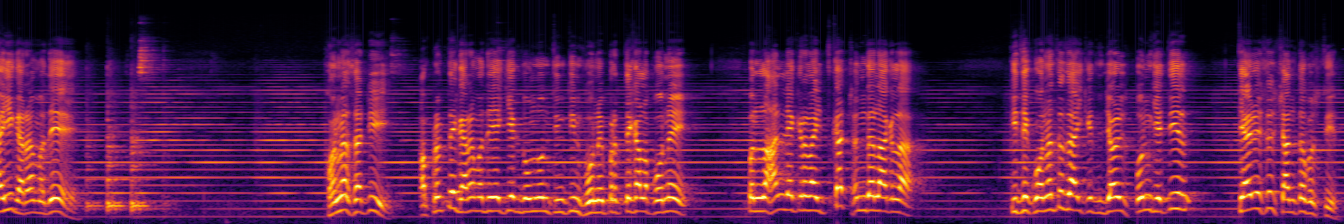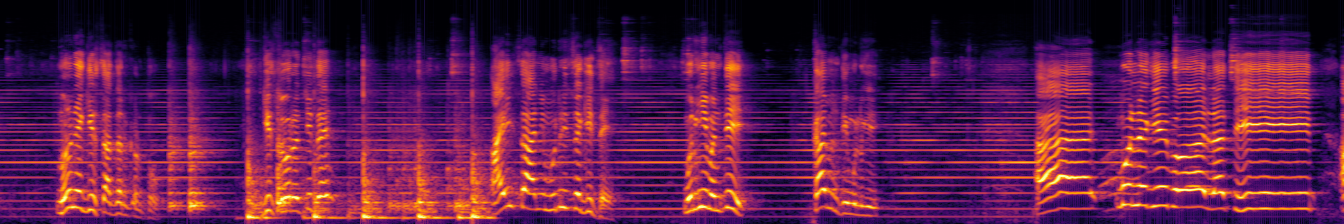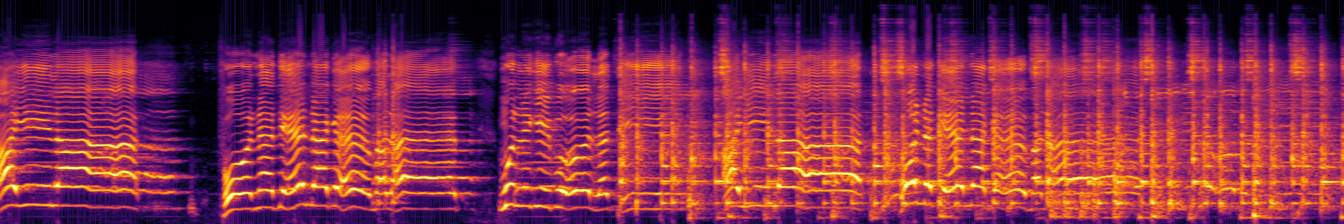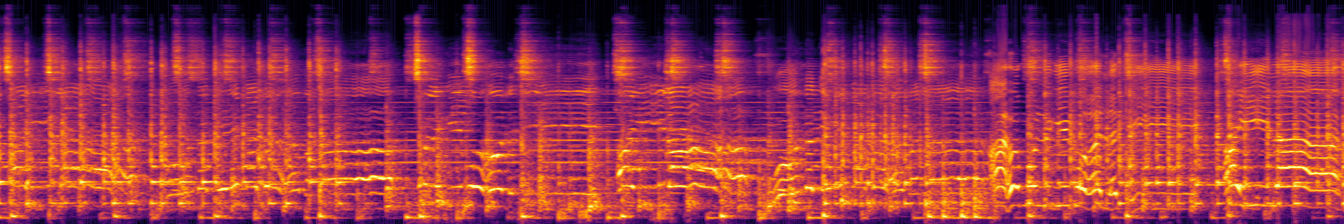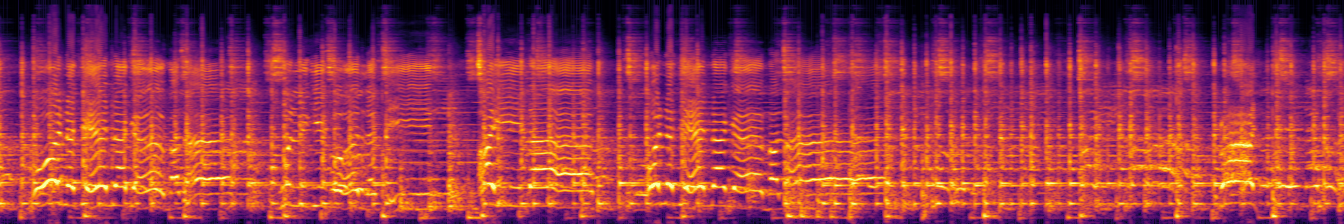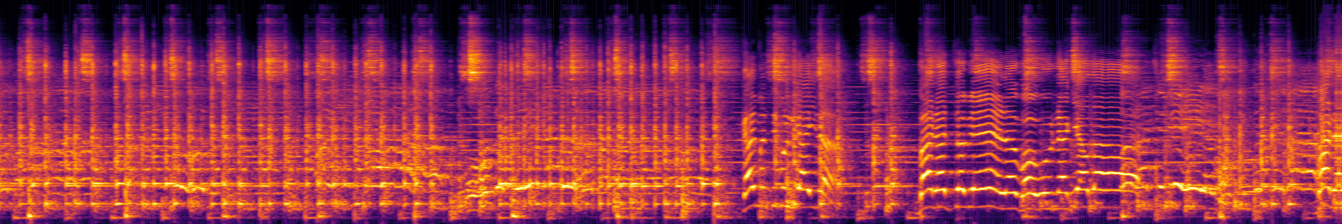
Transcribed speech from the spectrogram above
काही घरामध्ये फोनासाठी प्रत्येक घरामध्ये एक एक दोन दोन तीन तीन फोन आहे प्रत्येकाला फोन आहे. पण लहान लेकराला इतका छंद लागला की ते कोणाचंच ऐकत ज्यावेळेस फोन घेतील त्यावेळेसच शांत बसतील. म्हणून एक गीत सादर करतो. गीत स्वरचित आहे. आईचं आणि मुलीचं गीत आहे. मुलगी म्हणती काय म्हणती मुलगी? आय मुलगी बोलती आईला फोन दे ना ग मला. मुलगी बोलती आई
